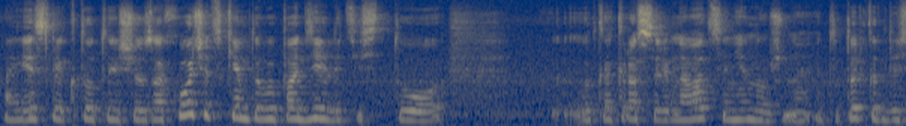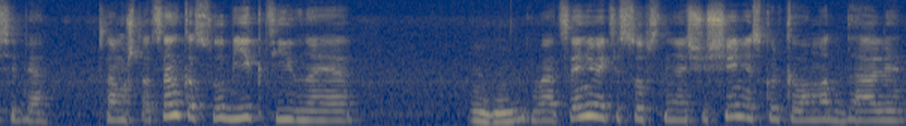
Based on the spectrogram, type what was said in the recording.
А если кто-то еще захочет, с кем-то вы поделитесь, то вот как раз соревноваться не нужно. Это только для себя. Потому что оценка субъективная. Угу. Вы оцениваете собственные ощущения, сколько вам отдали.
